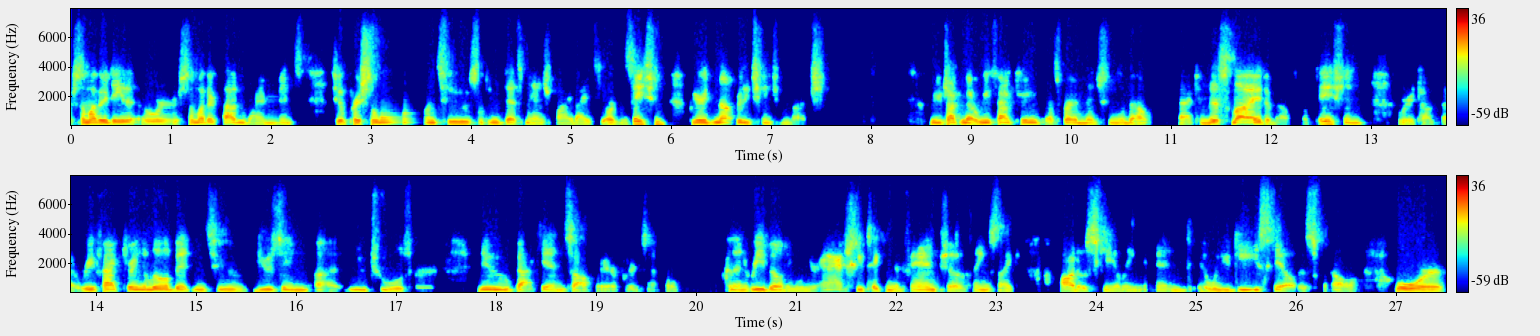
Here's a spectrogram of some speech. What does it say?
or some other data or some other cloud environment to a personal one to something that's managed by the IT organization, but you're not really changing much. When you're talking about refactoring, that's where I mentioned about back in this slide about flotation, where we talk about refactoring a little bit into using uh, new tools or new backend software, for example. And then rebuilding when you're actually taking advantage of things like auto scaling and when you descale as well, or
